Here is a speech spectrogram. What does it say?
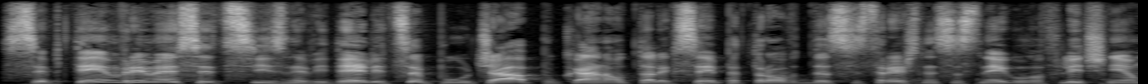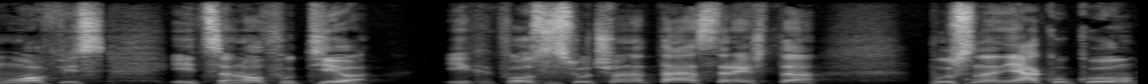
септември месец изневиделица получава покана от Алексей Петров да се срещне с него в личния му офис и Цанов отива. И какво се случва на тая среща? Пусна няколко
